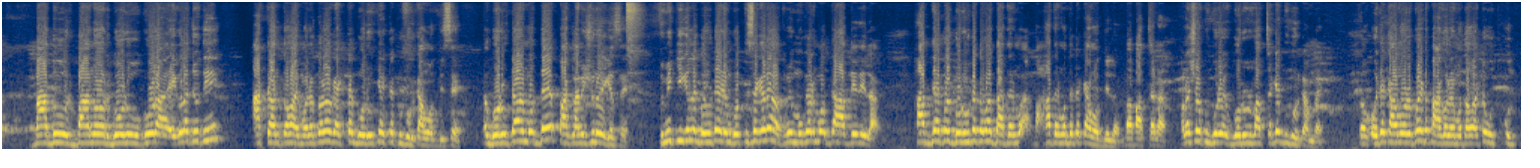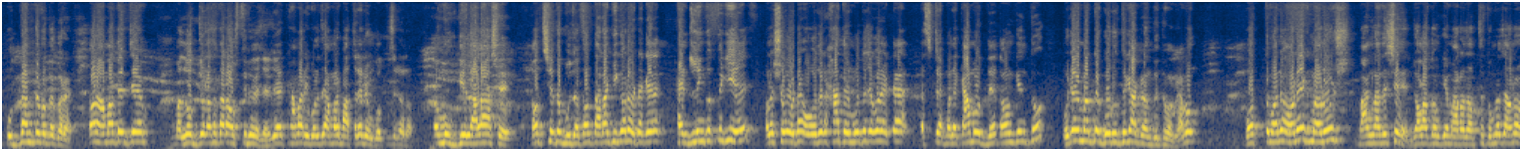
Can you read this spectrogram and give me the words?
বাদুর, বানর, গরু, ঘোড়া, এগুলা যদি আক্রান্ত হয়, মনে করো একটা গরুকে একটা কুকুর কামড় দিছে গরুটার মধ্যে পাগলামি শুরু হয়ে গেছে। তুমি কি গেলে গরুটা এরকম করতেছে কেন? তুমি মুখের মধ্যে হাত দিয়ে দিলা। হাত দেওয়ার পর গরুটা তোমার দাঁতের হাতের মধ্যে একটা কামড় দিল, বা বাচ্চাটা। অনেক সময় কুকুরের গরুর বাচ্চাকে কুকুর কামড়ায়। তো ওইটা কামড়ের পর এটা পাগলের মতো, একটা উদ- উদ- উদ্ভ্রান্তের মতো করে। কারণ আমাদের যে লোকজন আছে তারা অস্থির হয়ে যায়, যে খামারি বলে যে, আমার বাচ্চাটা এরকম করতেছে কেন? মুখ দিয়ে লালা আসে। তখন সে তো বুঝা। তখন তারা কি করে? ওটাকে হ্যান্ডলিং করতে গিয়ে অনেক সময় ওটা ওদের হাতের মধ্যে যখন একটা স্টেপ মানে কামড় দেয়, তখন কিন্তু ওটার মাধ্যমে গরু থেকে আক্রান্ত হতে পারবে এবং বর্তমানে অনেক মানুষ বাংলাদেশে জলাতঙ্কে মারা যাচ্ছে। তোমরা জানো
